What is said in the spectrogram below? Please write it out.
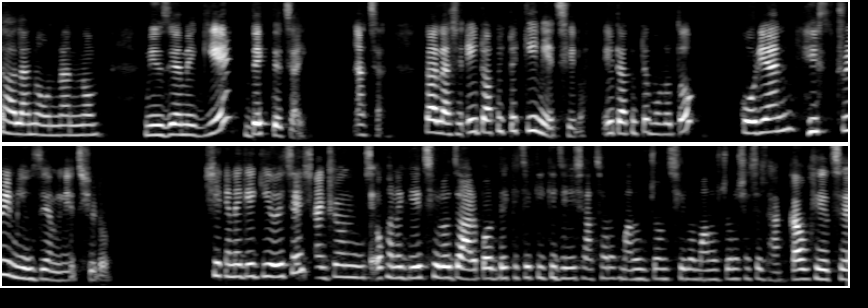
তাহলে আমি অন্যান্য মিউজিয়ামে গিয়ে দেখতে চাই। আচ্ছা তাহলে আসেন, এই টপিকটা কি নিয়েছিল? এই টপিকটা মূলত কোরিয়ান হিস্ট্রি মিউজিয়াম নিয়েছিল। সেখানে গিয়ে কি হয়েছে? একজন ওখানে গিয়েছিল, যার পর দেখেছে কি কি জিনিস আছে, অনেক মানুষজন ছিল, মানুষজনের সাথে ধাক্কাও খেয়েছে।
